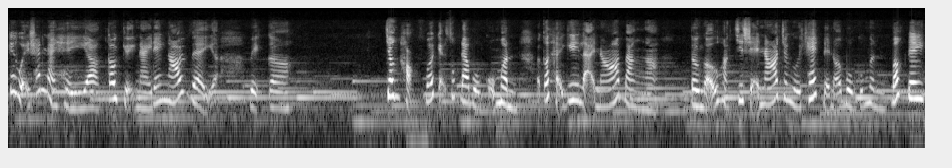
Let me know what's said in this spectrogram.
Cái quyển sách này thì uh, câu chuyện này đang nói về uh, việc uh, chân thật với cảm xúc đau buồn của mình và có thể ghi lại nó bằng uh, từ ngữ hoặc chia sẻ nó cho người khác để nỗi buồn của mình bớt đi.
